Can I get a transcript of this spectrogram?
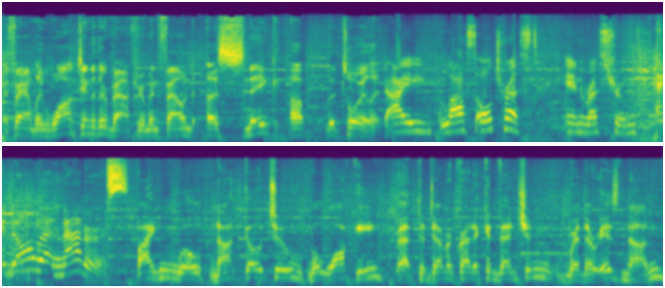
My family walked into their bathroom and found a snake up the toilet. I lost all trust in restrooms. And all that matters. Biden will not go to Milwaukee at the Democratic convention where there is none.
